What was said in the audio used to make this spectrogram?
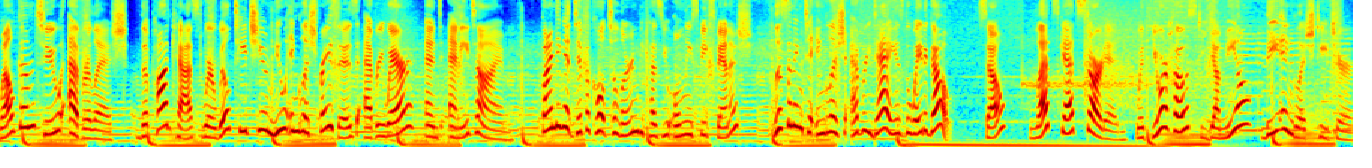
Welcome to Everlish, the podcast where we'll teach you new English phrases everywhere and anytime. Finding it difficult to learn because you only speak Spanish? Listening to English every day is the way to go. So, let's get started with your host, Yamil, the English teacher.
